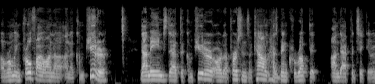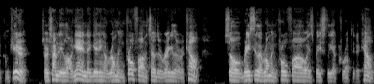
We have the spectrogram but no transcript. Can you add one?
a roaming profile on a, on a computer, that means that the computer or the person's account has been corrupted on that particular computer. So every time they log in, they're getting a roaming profile instead of their regular account. So basically, a roaming profile is basically a corrupted account.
